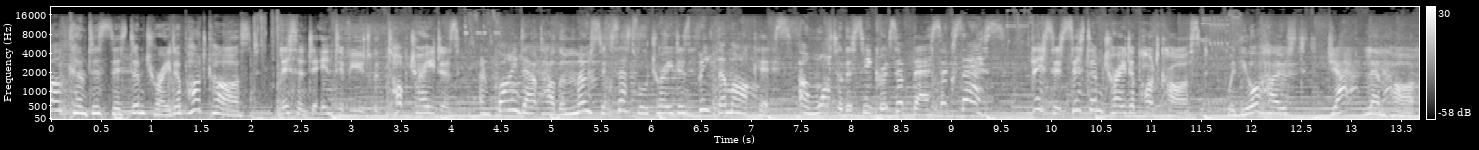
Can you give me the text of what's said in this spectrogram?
Welcome to System Trader Podcast. Listen to interviews with top traders and find out how the most successful traders beat the markets and what are the secrets of their success. This is System Trader Podcast with your host, Jack Lempart.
